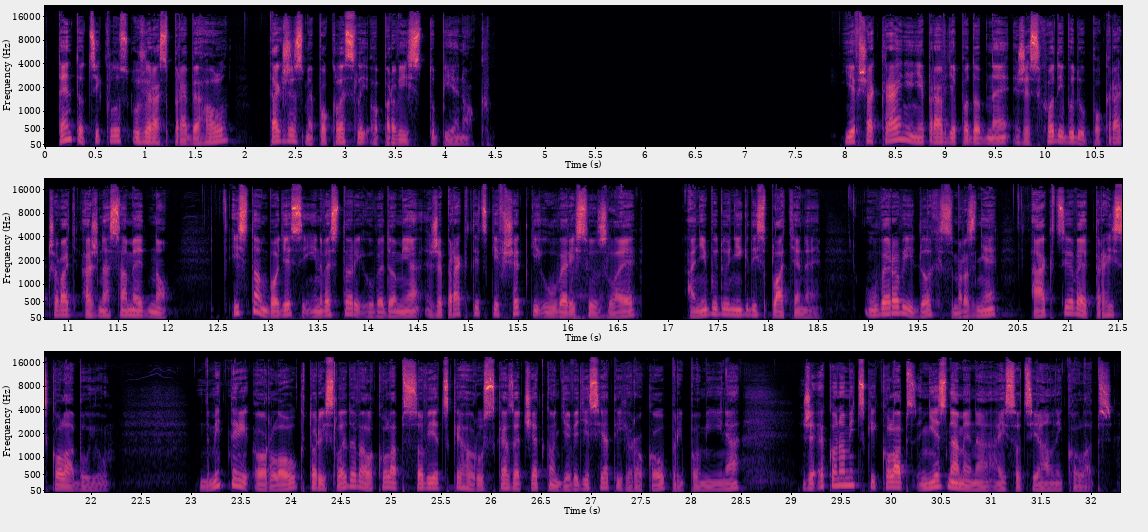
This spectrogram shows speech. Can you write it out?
Tento cyklus už raz prebehol, takže sme poklesli o prvý stupienok. Je však krajne nepravdepodobné, že schody budú pokračovať až na samé dno. V istom bode si investori uvedomia, že prakticky všetky úvery sú zlé a nebudú nikdy splatené. Úverový dlh zmrzne a akciové trhy skolabujú. Dmitry Orlov, ktorý sledoval kolaps sovietského Ruska začiatkom 90. rokov, pripomína, že ekonomický kolaps neznamená aj sociálny kolaps.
